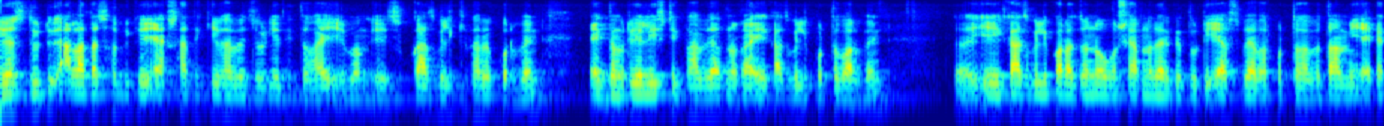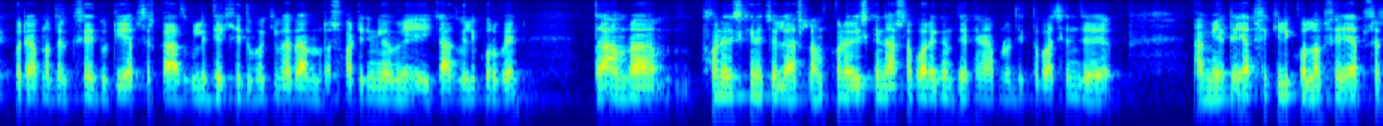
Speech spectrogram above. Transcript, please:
ভিউয়ার্স দুটি আলাদা ছবিকে একসাথে কীভাবে জড়িয়ে দিতে হয় এবং এই কাজগুলি কীভাবে করবেন, একদম রিয়েলিস্টিক ভাবে আপনারা এই কাজগুলি করতে পারবেন। তো এই কাজগুলি করার জন্য অবশ্যই আপনাদেরকে দুটি অ্যাপস ব্যবহার করতে হবে। তো আমি এক এক করে আপনাদেরকে সেই দুটি অ্যাপসের কাজগুলি দেখিয়ে দেবো কীভাবে আমরা সঠিক নিয়মে এই কাজগুলি করবেন। তা আমরা ফোনের স্ক্রিনে চলে আসলাম। ফোনের স্ক্রিনে আসার পরে কিন্তু এখানে আপনারা দেখতে পাচ্ছেন যে আমি একটা অ্যাপসে ক্লিক করলাম। সেই অ্যাপসের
